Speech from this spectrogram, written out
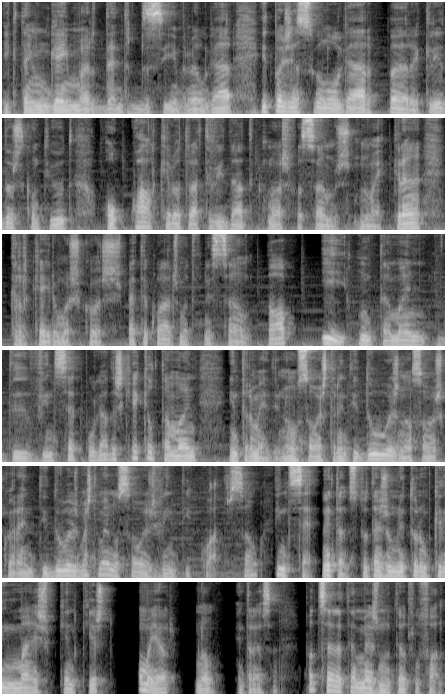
e que tem um gamer dentro de si em primeiro lugar, e depois em segundo lugar para criadores de conteúdo ou qualquer outra atividade que nós façamos no ecrã que requeira umas cores espetaculares, uma definição top e um tamanho de 27 polegadas, que é aquele tamanho intermédio. Não são as 32, não são as 42, mas também não são as 24, são 27. No entanto, se tu tens um monitor um bocadinho mais pequeno que este, ou maior, não interessa, Pode ser até mesmo no teu telefone.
